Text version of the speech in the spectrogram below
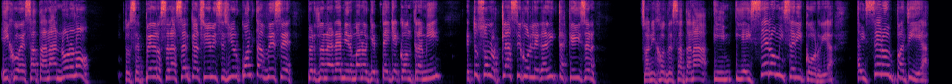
hijo de Satanás. No, no, no. Entonces Pedro se le acerca al Señor y dice, Señor, ¿cuántas veces perdonaré a mi hermano que peque contra mí? Estos son los clásicos legalistas que dicen, son hijos de Satanás y, hay cero misericordia, hay cero empatía,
